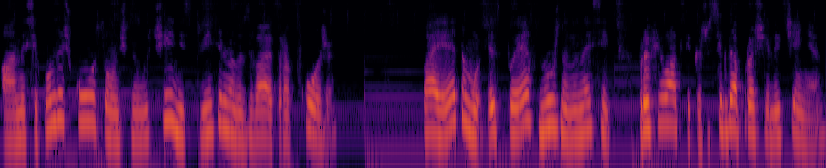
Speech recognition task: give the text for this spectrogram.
А на секундочку, солнечные лучи действительно вызывают рак кожи. Поэтому SPF нужно наносить. Профилактика же всегда проще лечения.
